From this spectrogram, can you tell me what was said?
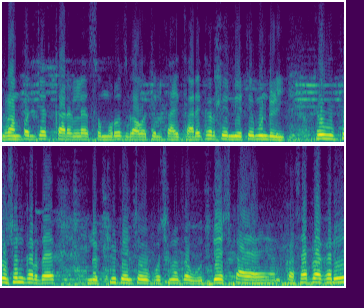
ग्रामपंचायत कार्यालयासमोरच गावातील काही कार्यकर्ते नेते मंडळी हे उपोषण करत आहेत नक्की त्यांच्या उपोषणाचा उद्देश काय आहे आणि कशा प्रकारे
